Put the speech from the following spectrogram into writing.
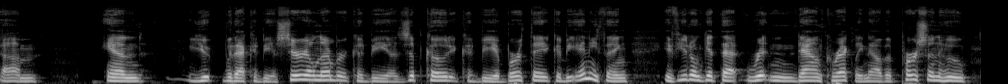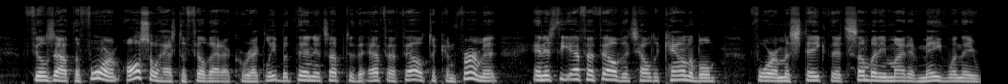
Um, and you well, that could be a serial number, it could be a zip code, it could be a birthday, it could be anything. If you don't get that written down correctly, now the person who fills out the form also has to fill that out correctly, but then it's up to the FFL to confirm it, and it's the FFL that's held accountable for a mistake that somebody might have made when they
